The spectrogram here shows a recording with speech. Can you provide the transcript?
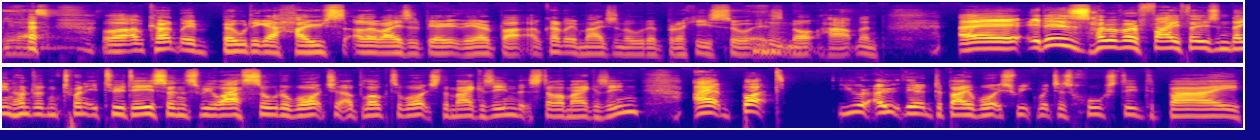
Yes. well, I'm currently building a house, otherwise it'd be out there, but I'm currently imagining a load of brickies, so it's not happening. Uh, it is, however, 5,922 days since we last sold a watch at a blog to watch, the magazine that's still a magazine. Uh, but you're out there at Dubai Watch Week, which is hosted by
